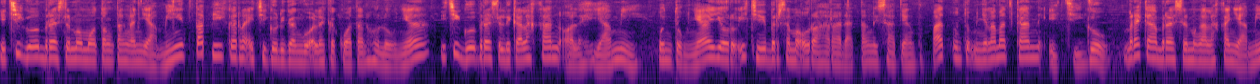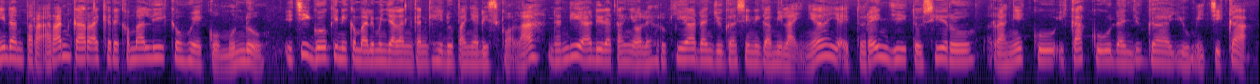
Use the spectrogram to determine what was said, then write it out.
Ichigo berhasil memotong tangan Yami, tapi karena Ichigo diganggu oleh kekuatan holonya, Ichigo berhasil dikalahkan oleh Yami. Untungnya Yoroichi bersama Urahara datang di saat yang tepat untuk menyelamatkan Ichigo. Mereka berhasil mengalahkan Yami dan para Arankar akhirnya kembali ke Hueko Mundo. Ichigo kini kembali menjalankan kehidupannya di sekolah dan dia didatangi oleh Rukia dan juga Shinigami lainnya yaitu Renji, Toshiro, Rangiku, Ikaku, dan juga Yumichika.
